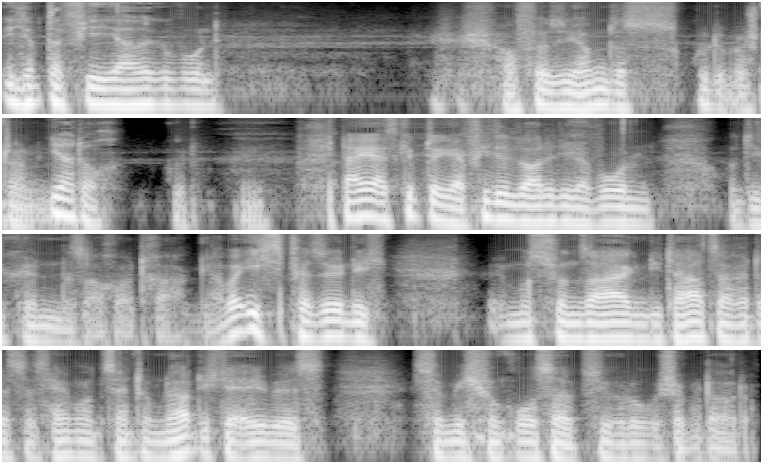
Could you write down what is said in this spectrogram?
Ich habe da vier Jahre gewohnt. Ich hoffe, Sie haben das gut überstanden. Ja, doch. Gut. Hm. Naja, es gibt ja viele Leute, die da wohnen und die können das auch ertragen. Aber ich persönlich muss schon sagen, die Tatsache, dass das Helmholtz-Zentrum nördlich der Elbe ist, ist für mich von großer psychologischer Bedeutung.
